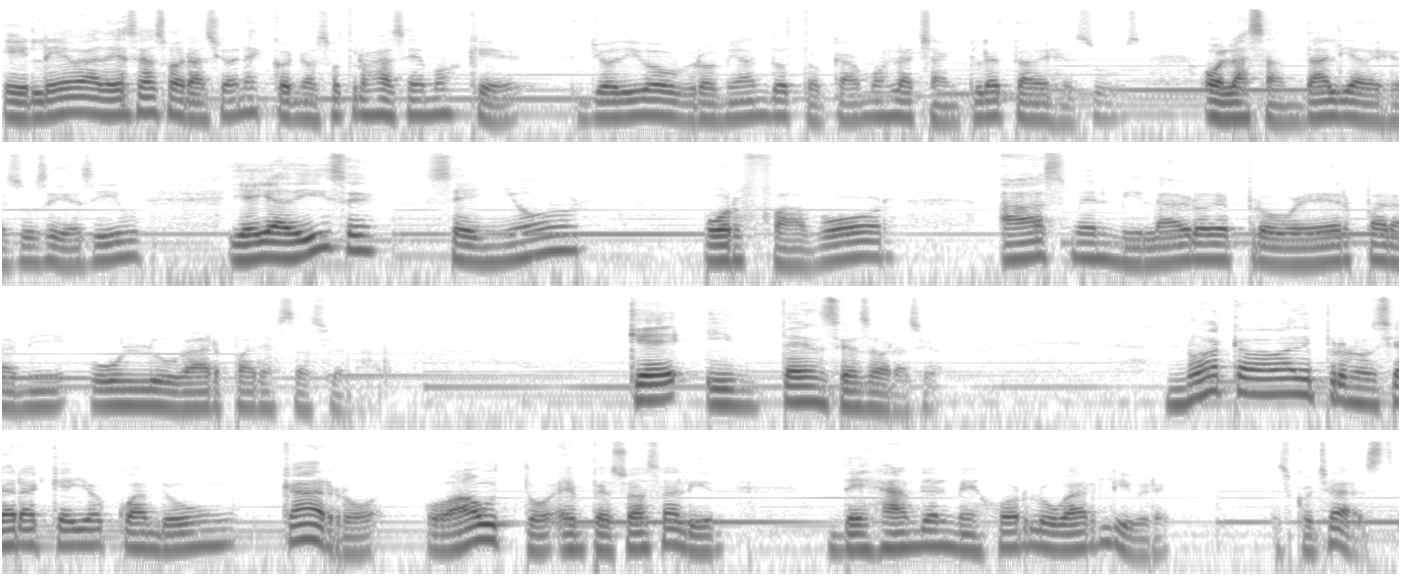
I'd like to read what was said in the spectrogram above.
eleva de esas oraciones que nosotros hacemos que yo digo bromeando tocamos la chancleta de Jesús o la sandalia de Jesús y decimos y ella dice Señor por favor hazme el milagro de proveer para mí un lugar para estacionar. Qué intensa esa oración. No acababa de pronunciar aquello cuando un carro o auto empezó a salir dejando el mejor lugar libre. Escucha esto.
